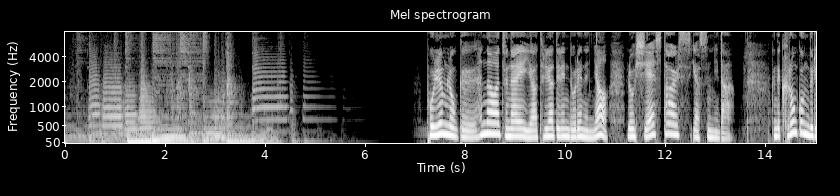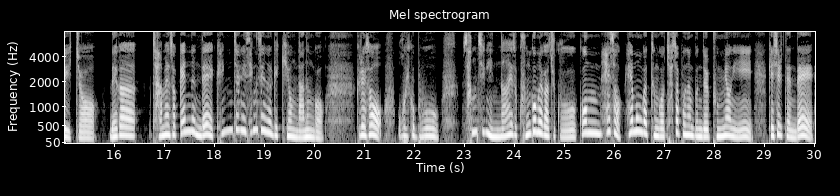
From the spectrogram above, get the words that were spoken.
볼륨 로그 한나와 두나에 이어 들려드린 노래는요. 로시의 스타일스였습니다. 근데 그런 꿈들이 있죠. 내가 잠에서 깼는데 굉장히 생생하게 기억나는 거. 그래서, 어, 이거 뭐, 상징이 있나 해서 궁금해가지고, 꿈 해석, 해몽 같은 거 찾아보는 분들 분명히 계실 텐데,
